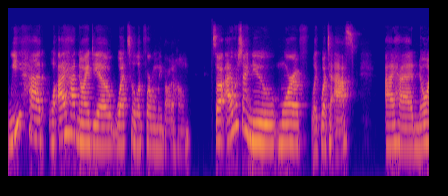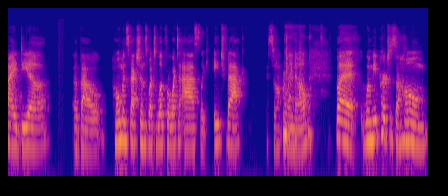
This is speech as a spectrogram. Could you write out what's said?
we had, well, I had no idea what to look for when we bought a home. So I wish I knew more of like what to ask. I had no idea about home inspections, what to look for, what to ask, like HVAC. I still don't really know. but when we purchased a home,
